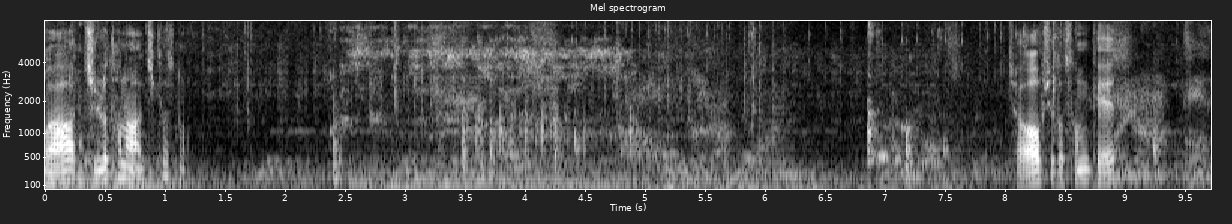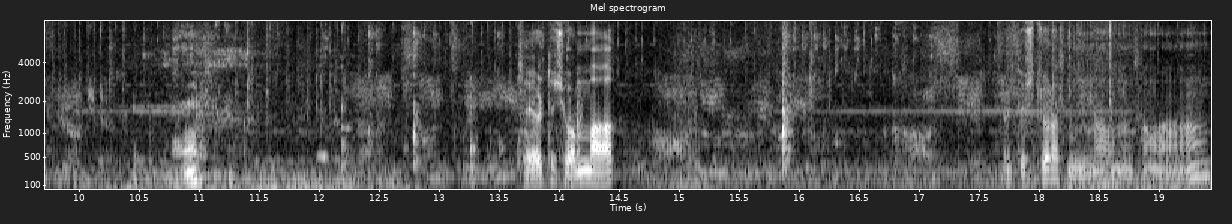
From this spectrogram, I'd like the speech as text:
와 질럿 하나 안 찍혔어. 자 9시도 3개 네. 자 12시 완막. 12시 쫄아서 못 나오는 상황.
